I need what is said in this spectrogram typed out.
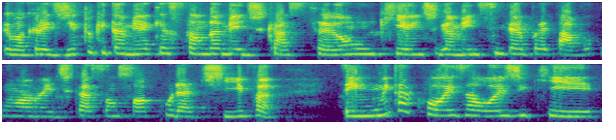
eu acredito que também a questão da medicação, que antigamente se interpretava como uma medicação só curativa, tem muita coisa hoje que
